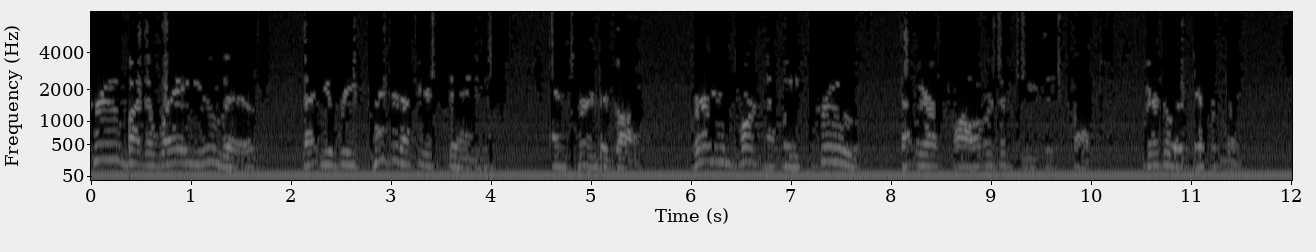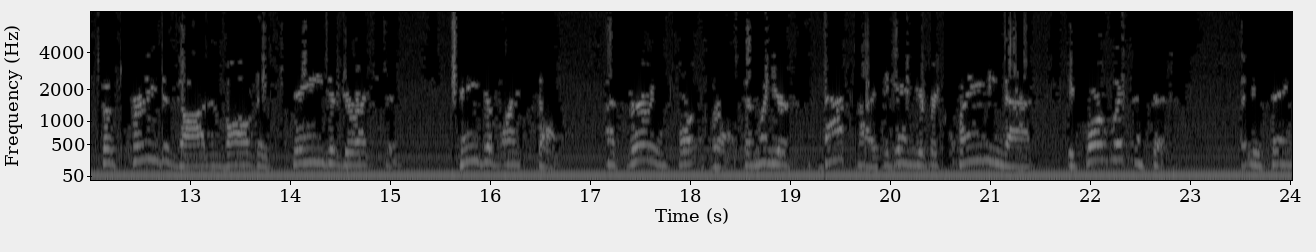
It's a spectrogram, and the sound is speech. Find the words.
Prove by the way you live that you've repented of your sins and turned to God. Very important that we prove that we are followers of Jesus Christ. Live differently. So turning to God involves a change of direction, change of lifestyle. That's very important for us. And when you're baptized, again, you're proclaiming that before witnesses. That you're saying,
